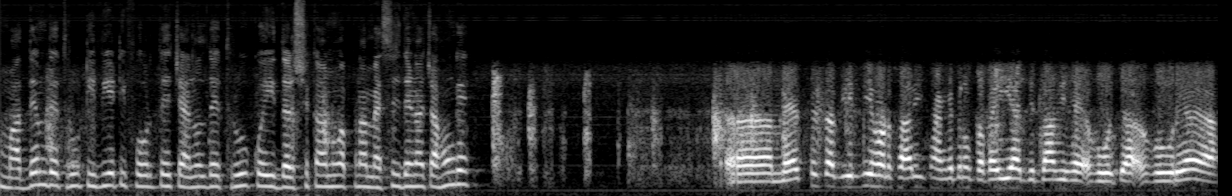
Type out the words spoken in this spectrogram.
ਮਾਧਿਅਮ ਦੇ ਥਰੂ TV84 ਦੇ ਚੈਨਲ ਦੇ ਥਰੂ ਕੋਈ ਦਰਸ਼ਕਾਂ ਨੂੰ ਆਪਣਾ ਮੈਸੇਜ ਦੇਣਾ ਚਾਹੋਗੇ? ਮੈਸੇਜ ਤਾਂ ਵੀਰ ਜੀ ਹੁਣ ਸਾਰੀ ਸੰਗਤ ਨੂੰ ਪਤਾ ਹੀ ਆ ਜਿੱਦਾਂ ਵੀ ਹੈ ਰਿਹਾ ਆ।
